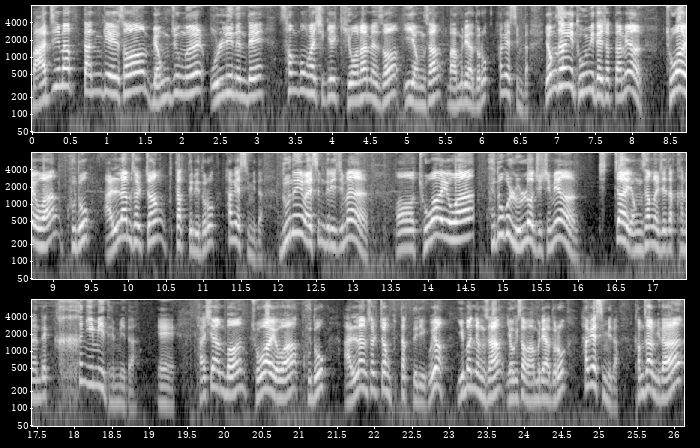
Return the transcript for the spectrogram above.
마지막 단계에서 명중을 올리는데 성공하시길 기원하면서 이 영상 마무리하도록 하겠습니다. 영상이 도움이 되셨다면 좋아요와 구독, 알람 설정 부탁드리도록 하겠습니다. 누누이 말씀드리지만 어, 좋아요와 구독을 눌러주시면 진짜 영상을 제작하는데 큰 힘이 됩니다. 예, 다시 한번 좋아요와 구독, 알람 설정 부탁드리고요. 이번 영상 여기서 마무리하도록 하겠습니다. 감사합니다.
